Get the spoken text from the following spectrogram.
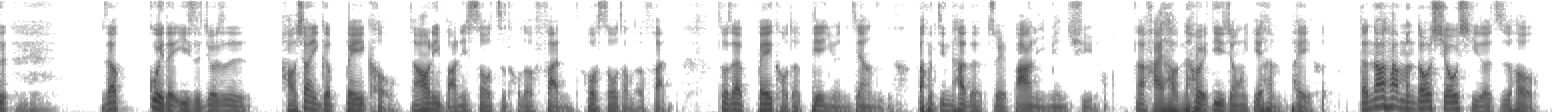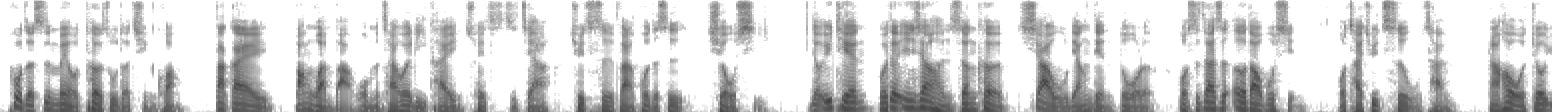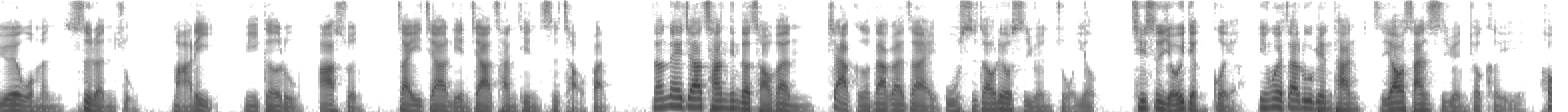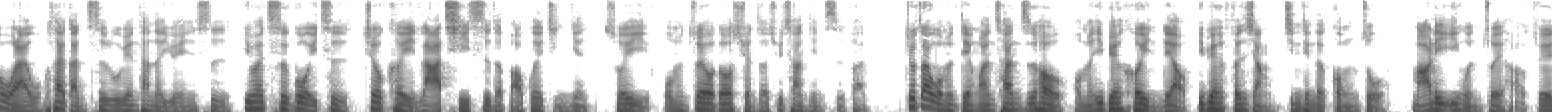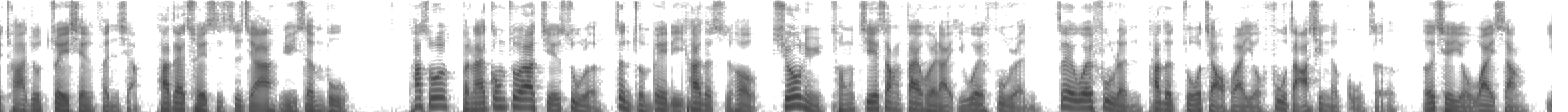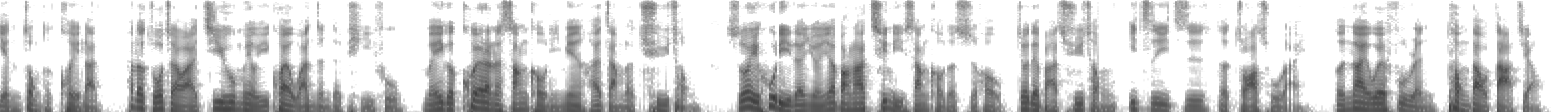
你知道跪的意思，就是好像一个杯口，然后你把你手指头的饭或手掌的饭坐在杯口的边缘，这样子 放进他的嘴巴里面去。那还好，那位弟兄也很配合。等到他们都休息了之后，或者是没有特殊的情况，大概。傍晚吧，我们才会离开垂子之家去吃饭或者是休息。有一天，我的印象很深刻，下午两点多了，我实在是饿到不行，我才去吃午餐。然后我就约我们四人组，玛丽、米格鲁、阿笋，在一家廉价餐厅吃炒饭。那那家餐厅的炒饭价格大概在五十到六十元左右。其实有一点贵啊，因为在路边摊只要三十元就可以了。后来我不太敢吃路边摊的原因，是因为吃过一次就可以拉七次的宝贵经验，所以我们最后都选择去餐厅吃饭。就在我们点完餐之后，我们一边喝饮料一边分享今天的工作。玛丽英文最好，所以她就最先分享她在垂死之家女生部。他说：“本来工作要结束了，正准备离开的时候，修女从街上带回来一位妇人。这位妇人，她的左脚踝有复杂性的骨折，而且有外伤，严重的溃烂。他的左脚踝几乎没有一块完整的皮肤，每一个溃烂的伤口里面还长了蛆虫。所以护理人员要帮他清理伤口的时候，就得把蛆虫一只一只的抓出来。而那一位妇人痛到大叫。”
